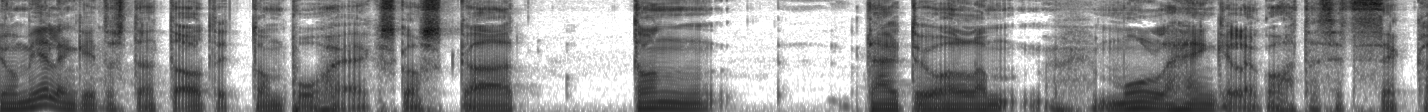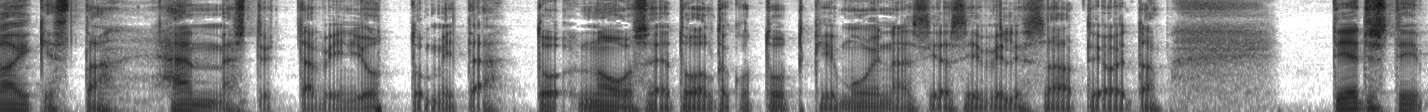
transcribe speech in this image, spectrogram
Joo, mielenkiintoista, että otit tuon puheeksi, koska ton täytyy olla mulle henkilökohtaisesti se kaikista hämmästyttävin juttu, mitä nousee tuolta, kun tutkii muinaisia sivilisaatioita. Tietysti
